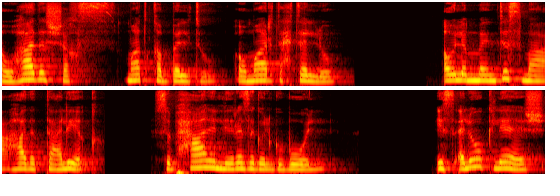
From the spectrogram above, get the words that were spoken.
أو هذا الشخص ما تقبلته أو ما ارتحت له. أو لما تسمع هذا التعليق سبحان اللي رزق القبول. يسألوك ليش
